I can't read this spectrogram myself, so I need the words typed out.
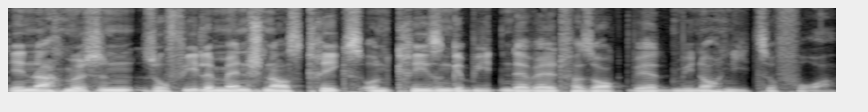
Demnach müssen so viele Menschen aus Kriegs- und Krisengebieten der Welt versorgt werden wie noch nie zuvor.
